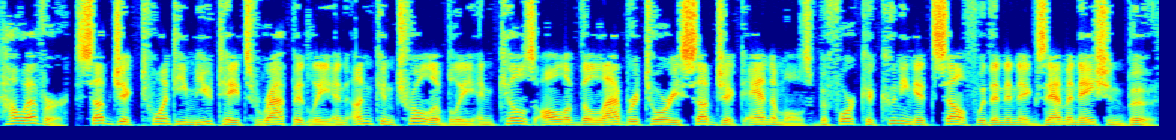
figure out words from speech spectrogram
However, Subject 20 mutates rapidly and uncontrollably and kills all of the laboratory subject animals before cocooning itself within an examination booth.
